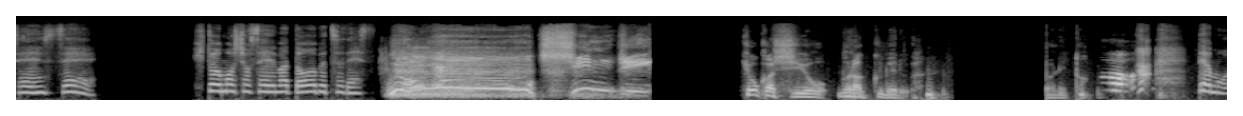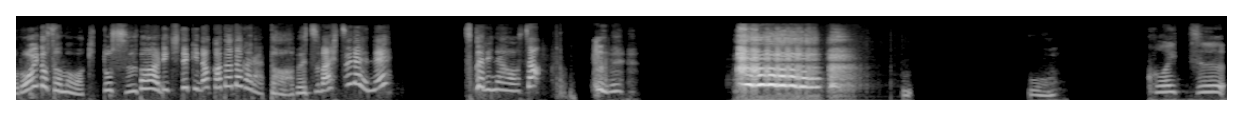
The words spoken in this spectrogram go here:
先生人も所詮は動物です。うーん真理許可しようブラックベル。られたでもロイド様はきっとスーパー理知的な方だから動物は失礼ね。作り直そう。え こいつ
